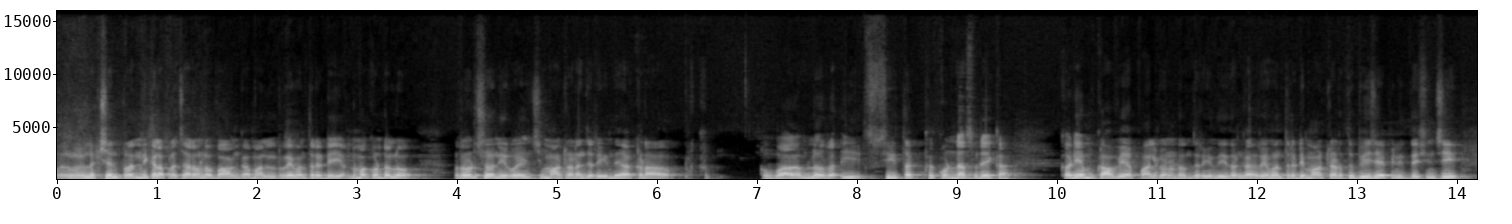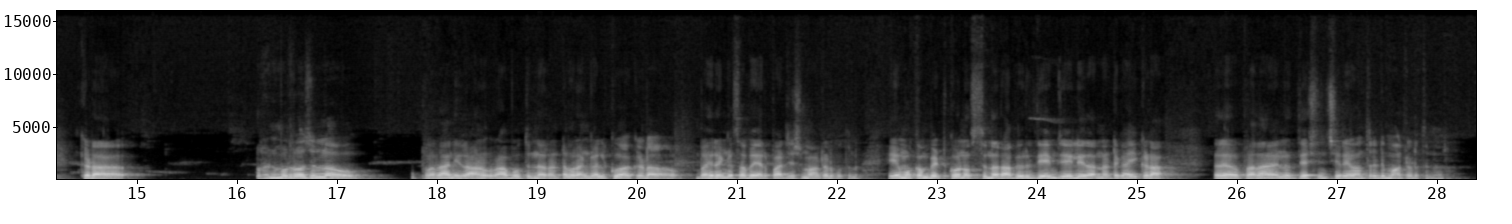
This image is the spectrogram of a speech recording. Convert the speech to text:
ఎలక్షన్ ప్ర- ఎన్నికల ప్రచారంలో భాగంగా మళ్ళీ రేవంత్ రెడ్డి హనుమకొండలో రోడ్ షో నిర్వహించి మాట్లాడడం జరిగింది. అక్కడ ఒక భాగంలో ఈ సీతక్క కొండ సురేఖ కడియం కావ్య పాల్గొనడం జరిగింది. ఈ విధంగా రేవంత్ రెడ్డి మాట్లాడుతూ బీజేపీని ఉద్దేశించి ఇక్కడ రెండు మూడు రోజుల్లో ప్రధాని రా రాబోతున్నారంట వరంగల్కు. అక్కడ బహిరంగ సభ ఏర్పాటు చేసి మాట్లాడబోతున్నారు. ఏ ముఖం పెట్టుకొని వస్తున్నారు? అభివృద్ధి ఏం చేయలేదు అన్నట్టుగా ఇక్కడ ప్రధానిని ఉద్దేశించి రేవంత్ రెడ్డి మాట్లాడుతున్నారు.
